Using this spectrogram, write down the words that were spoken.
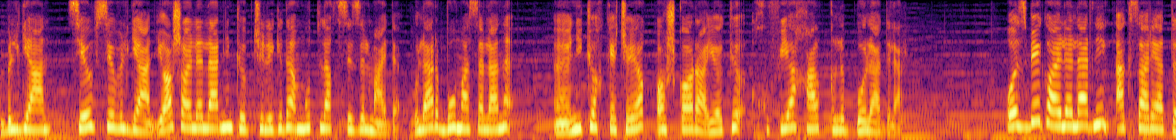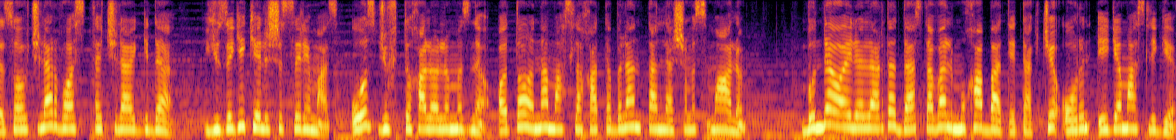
bilgan sevib sevilgan yosh oilalarning ko'pchiligida mutlaq sezilmaydi. Ular bu masalani e, nikohgachayoq oshkora yoki xufiya hal qilib bo'ladilar. O'zbek oilalarining aksariyati sovchilar vositachiligida yuzaga kelishi sir emas o'z jufti halolimizni ota ona maslahati bilan tanlashimiz ma'lum. Bunday oilalarda dastavval muhabbat yetakchi o'rin egamasligi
